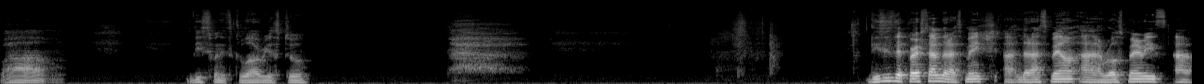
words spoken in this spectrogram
Wow. This one is glorious too. This is the first time that I've made, uh, that I smell uh, rosemary's uh,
